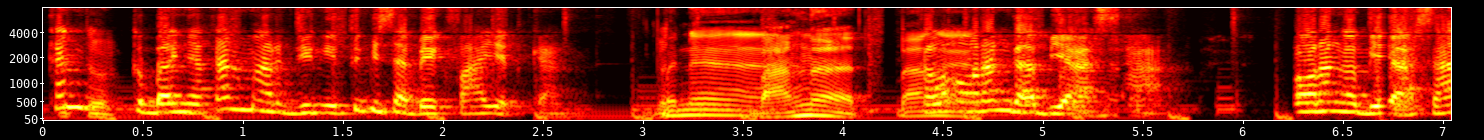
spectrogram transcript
Kan Betul. kebanyakan margin itu bisa backfired kan. Bener. Banget. Banget. Kalau orang nggak biasa, orang nggak biasa,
